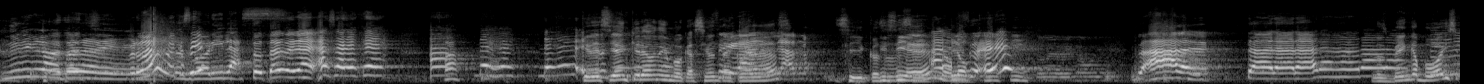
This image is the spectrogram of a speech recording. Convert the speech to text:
Lo único que me acuerdo de ¿Verdad? ¿Verdad los que sí? gorilas. Total, ¿verdad? Hacer eje, ah, deje. Que decían que era una invocación, ¿te acuerdas? Sí, cosas Y sí, así. ¿eh? Ah, ¿eh? Ah, la de. Los Venga Boys. uh,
